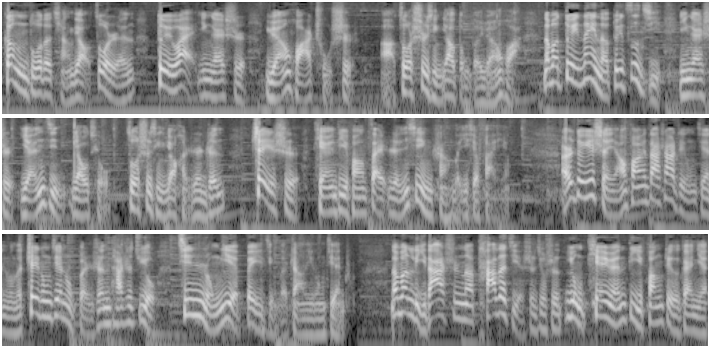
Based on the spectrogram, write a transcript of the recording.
更多的强调做人对外应该是圆滑处事啊，做事情要懂得圆滑。那么对内呢，对自己应该是严谨要求，做事情要很认真。这是天圆地方在人性上的一些反应，而对于沈阳方圆大厦这种建筑呢，这种建筑本身它是具有金融业背景的这样一种建筑。那么李大师呢，他的解释就是用天圆地方这个概念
